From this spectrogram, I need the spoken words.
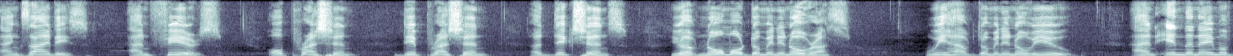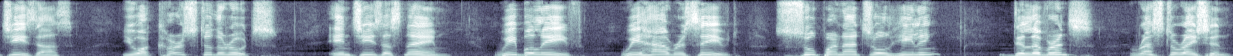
anxieties, and fears, oppression, depression, addictions, you have no more dominion over us. We have dominion over you. And in the name of Jesus, you are cursed to the roots. In Jesus' name, we believe we have received supernatural healing, deliverance, restoration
